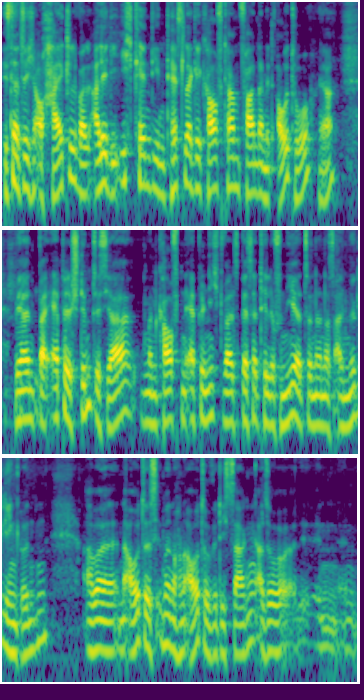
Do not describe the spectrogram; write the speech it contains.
Ist natürlich auch heikel, weil alle, die ich kenne, die einen Tesla gekauft haben, fahren damit Auto. Ja? Während bei Apple stimmt es ja, man kauft einen Apple nicht, weil es besser telefoniert, sondern aus allen möglichen Gründen. Aber ein Auto ist immer noch ein Auto, würde ich sagen. Also ein, ein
